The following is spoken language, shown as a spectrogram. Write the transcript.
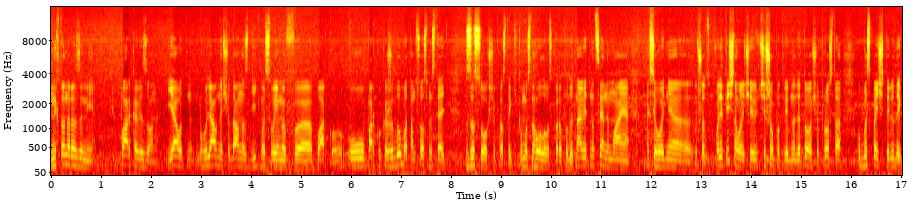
ніхто не розуміє. Паркові зони. Я от гуляв нещодавно з дітьми своїми в е, парку. У парку Кажедуба там сосни стоять засохші, просто які комусь на голову скоро падуть. Навіть на це немає сьогодні е, що, політична воля чи, чи що потрібно для того, щоб просто убезпечити людей,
